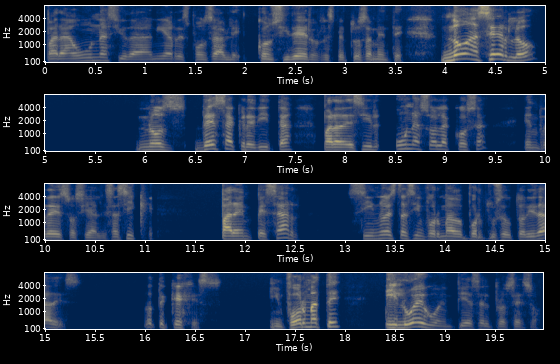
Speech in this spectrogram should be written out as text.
para una ciudadanía responsable, considero respetuosamente. No hacerlo nos desacredita para decir una sola cosa en redes sociales. Así que, para empezar, si no estás informado por tus autoridades, no te quejes, infórmate y luego empieza el proceso.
